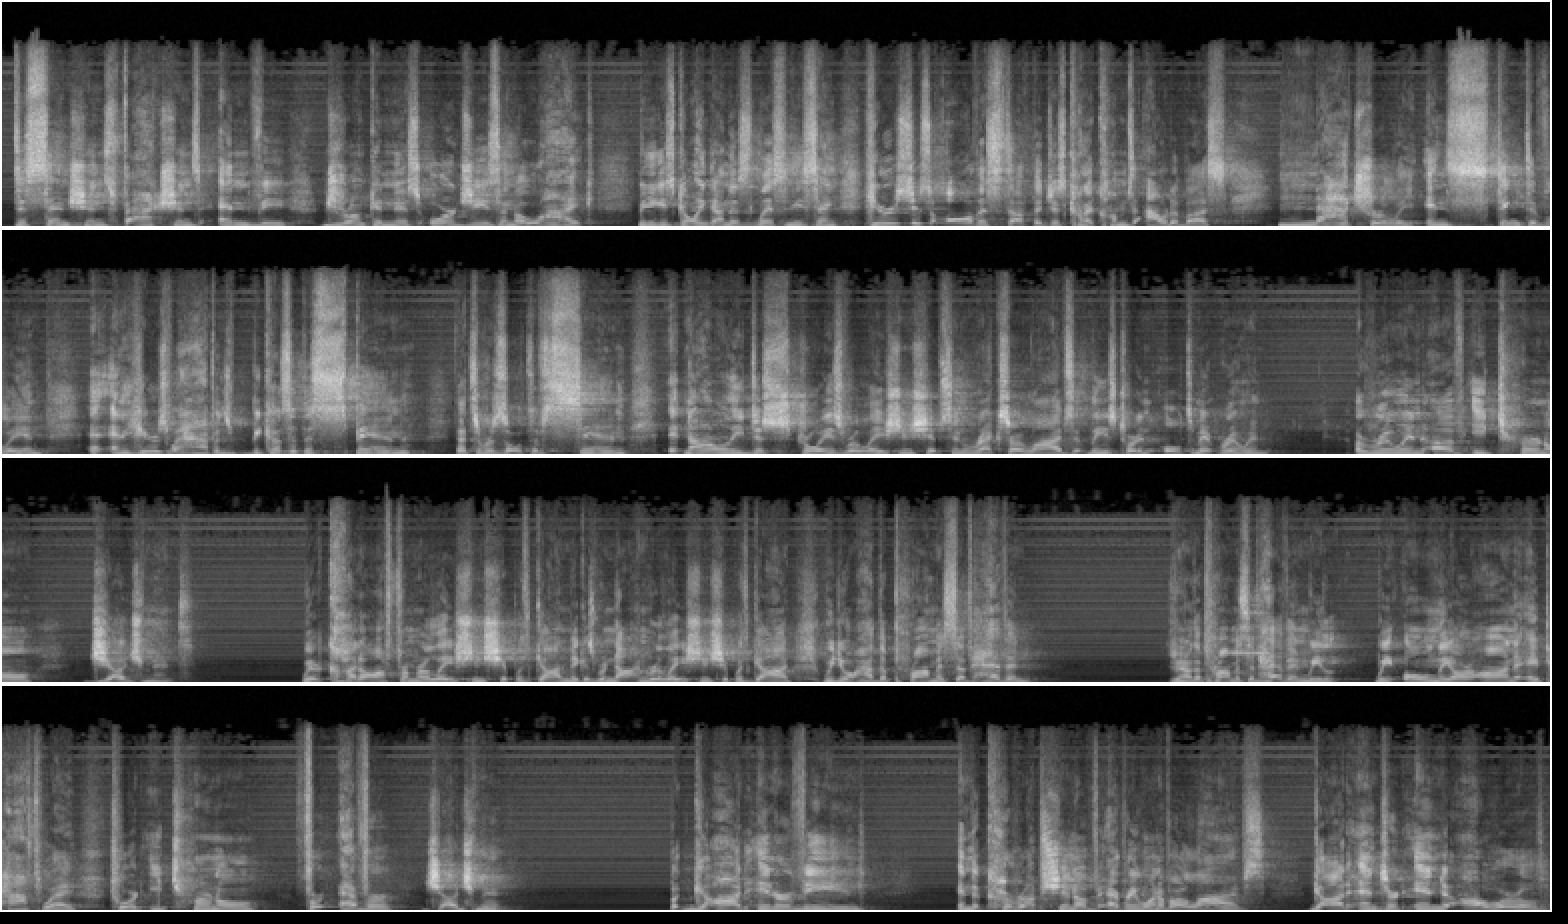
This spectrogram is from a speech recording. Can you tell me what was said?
dissensions, factions, envy, drunkenness, orgies, and the like. I Meaning, he's going down this list and he's saying, here's just all this stuff that just kind of comes out of us naturally, instinctively. And, and here's what happens because of the spin that's a result of sin, it not only destroys relationships and wrecks our lives, it leads toward an ultimate ruin, a ruin of eternal judgment. We're cut off from relationship with God. And because we're not in relationship with God, we don't have the promise of heaven. We don't have the promise of heaven. We, we only are on a pathway toward eternal, forever judgment. But God intervened in the corruption of every one of our lives. God entered into our world.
